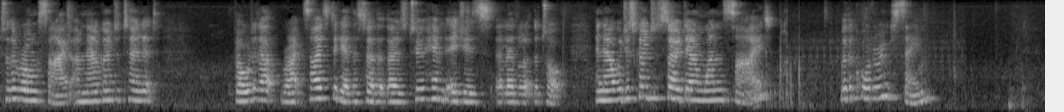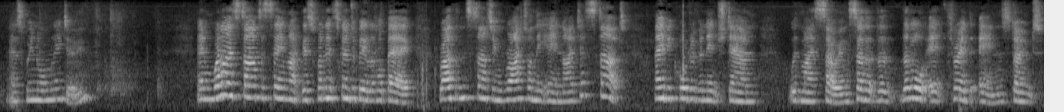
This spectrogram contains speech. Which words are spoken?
to the wrong side, I'm now going to turn it, fold it up right sides together so that those two hemmed edges are level at the top. And now we're just going to sew down one side with a quarter inch seam, as we normally do. And when I start a seam like this, when it's going to be a little bag, rather than starting right on the end, I just start maybe quarter of an inch down with my sewing so that the little thread ends don't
